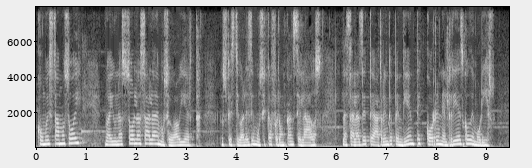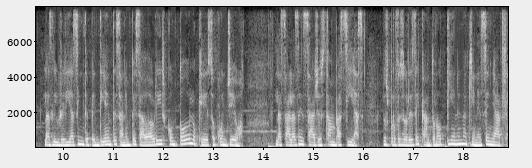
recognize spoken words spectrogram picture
¿Cómo estamos hoy? No hay una sola sala de museo abierta. Los festivales de música fueron cancelados. Las salas de teatro independiente corren el riesgo de morir. Las librerías independientes han empezado a abrir con todo lo que eso conlleva. Las salas de ensayo están vacías. Los profesores de canto no tienen a quién enseñarle.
